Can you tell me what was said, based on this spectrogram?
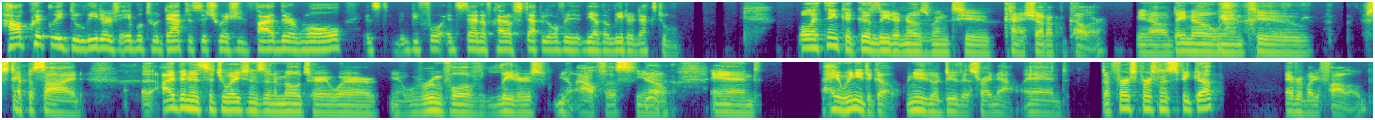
How quickly do leaders able to adapt to situation, find their role before instead of kind of stepping over the other leader next to them? Well, I think a good leader knows when to kind of shut up and color. You know, they know when to step aside I've been in situations in the military where you know room full of leaders, you know, alphas, you know, yeah. and hey, we need to go. We need to go do this right now. And the first person to speak up, everybody followed.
